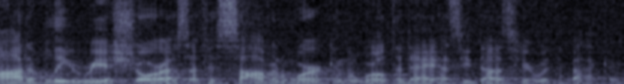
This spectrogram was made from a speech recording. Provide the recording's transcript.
audibly reassure us of his sovereign work in the world today as he does here with Habakkuk.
